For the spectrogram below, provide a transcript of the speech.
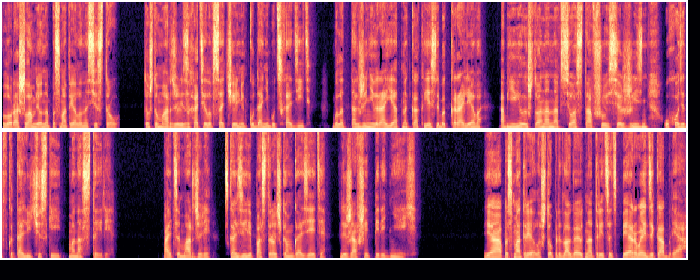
Лора ошеломлённо посмотрела на сестру. То, что Марджери захотела в сочельник куда-нибудь сходить, было так же невероятно, как если бы королева объявила, что она на всю оставшуюся жизнь уходит в католический монастырь. Пальцы Марджери скользили по строчкам в газете, лежавшей перед ней. «Я посмотрела, что предлагают на 31 декабря.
